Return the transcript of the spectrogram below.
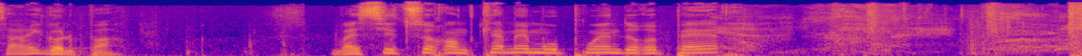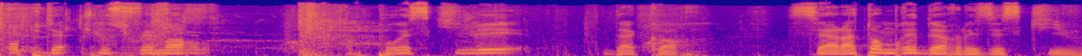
Ça rigole pas. On va essayer de se rendre quand même au point de repère. Oh putain, je me suis fait mordre. Pour esquiver, d'accord. C'est à la Tomb Raider les esquives.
